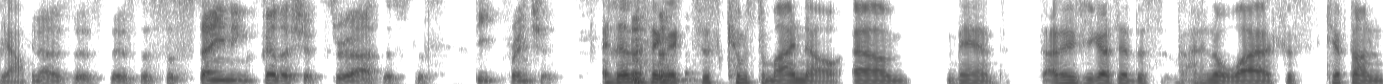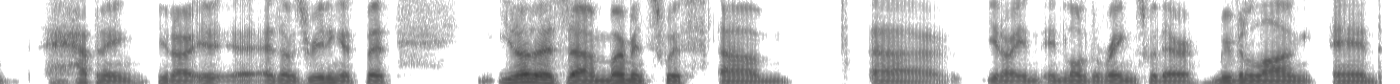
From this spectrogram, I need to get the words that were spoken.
Yeah. You know, there's there's, the sustaining fellowship throughout this this deep friendship. Another thing that just comes to mind now, um, man, I don't know if you guys had this. I don't know why this kept on happening. You know, it, as I was reading it, but you know, there's um, moments with, um, uh, you know, in, in Lord of the Rings where they're moving along and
